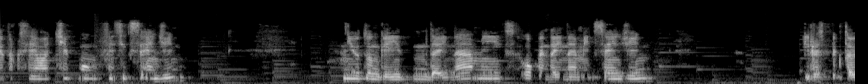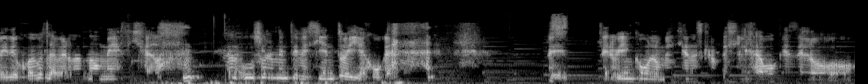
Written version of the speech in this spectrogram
otro que se llama Chipmunk Physics Engine, Newton Game Dynamics, Open Dynamics Engine, y respecto a videojuegos, la verdad no me he fijado. Usualmente me siento y a jugar. Pero bien, como lo mencionas, creo que sí el Jabo que es de lo,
